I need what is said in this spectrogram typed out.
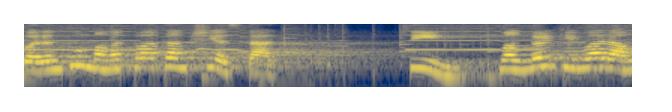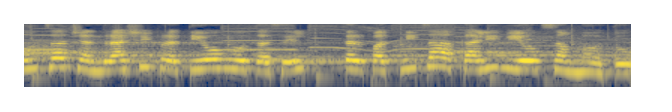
परंतु महत्वाकांक्षी असतात. तीन. मंगळ किंवा राहूचा चंद्राशी प्रतियोग होत असेल तर पत्नीचा अकाली वियोग संभवतो.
